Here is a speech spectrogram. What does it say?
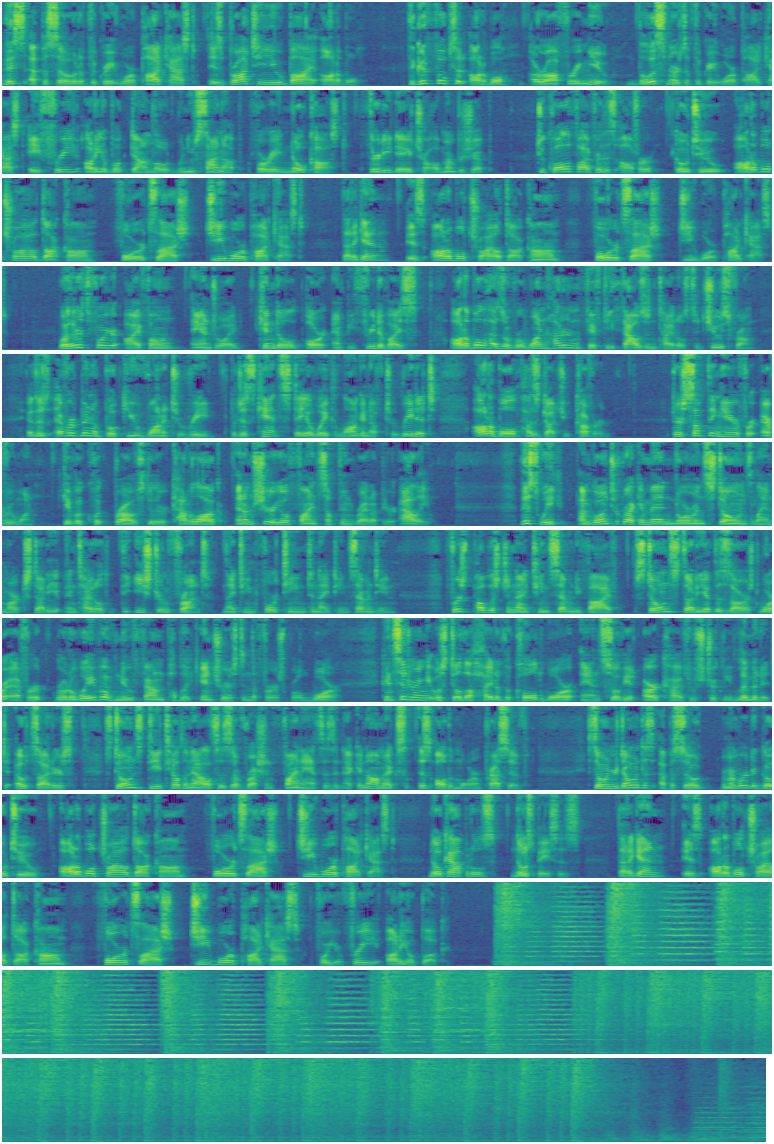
This episode of the Great War Podcast is brought to you by Audible. The good folks at Audible are offering you, the listeners of the Great War Podcast, a free audiobook download when you sign up for a no cost 30 day trial membership. To qualify for this offer, go to audibletrial.com forward slash GWAR Podcast. That again is audibletrial.com forward slash GWAR Podcast. Whether it's for your iPhone, Android, Kindle, or MP3 device, Audible has over 150,000 titles to choose from. If there's ever been a book you've wanted to read, but just can't stay awake long enough to read it, Audible has got you covered. There's something here for everyone. Give a quick browse through their catalog, and I'm sure you'll find something right up your alley. This week, I'm going to recommend Norman Stone's landmark study entitled The Eastern Front, 1914 to 1917. First published in 1975, Stone's study of the Tsarist war effort rode a wave of newfound public interest in the First World War. Considering it was still the height of the Cold War and Soviet archives were strictly limited to outsiders, Stone's detailed analysis of Russian finances and economics is all the more impressive. So when you're done with this episode, remember to go to audibletrial.com forward slash GWAR podcast. No capitals, no spaces. That again is audibletrial.com forward slash GWAR podcast for your free audiobook.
